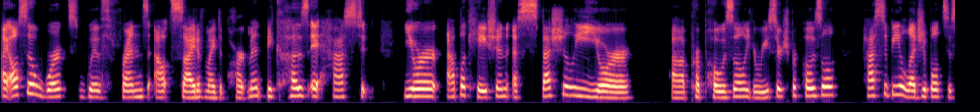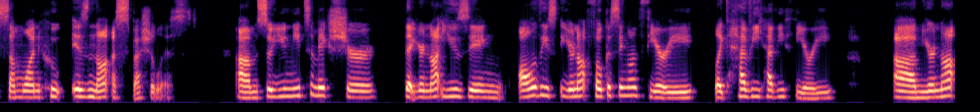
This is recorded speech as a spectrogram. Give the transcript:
I also worked with friends outside of my department because it has to your application, especially your uh, proposal, your research proposal, has to be legible to someone who is not a specialist. Um, so you need to make sure that you're not using all of these. You're not focusing on theory, like heavy, heavy theory um, you're not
